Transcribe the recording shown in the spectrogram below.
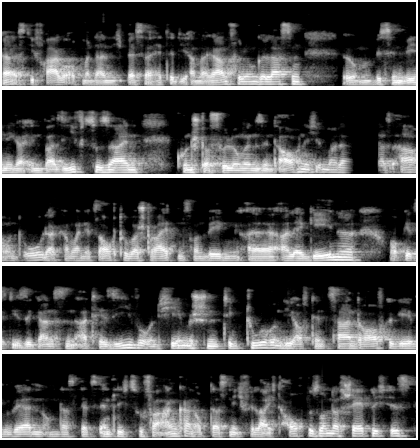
Ja, ist die Frage, ob man da nicht besser hätte die Amalgamfüllung gelassen, um ein bisschen weniger invasiv zu sein. Kunststofffüllungen sind auch nicht immer das A und O, da kann man jetzt auch drüber streiten von wegen äh, Allergene, ob jetzt diese ganzen Adhesive und chemischen Tinkturen, die auf den Zahn draufgegeben werden, um das letztendlich zu verankern, ob das nicht vielleicht auch besonders schädlich ist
